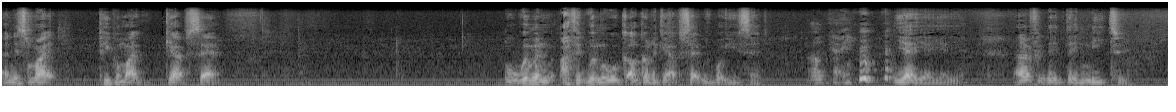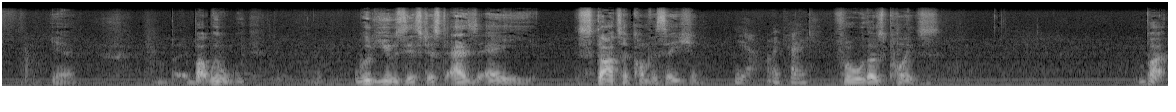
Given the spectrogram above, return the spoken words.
and this might people might get upset well women I think women will, are going to get upset with what you said Okay. yeah yeah yeah yeah I think they, they need to yeah but we'll we'll use this just as a starter conversation yeah. Okay. for all those points. But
